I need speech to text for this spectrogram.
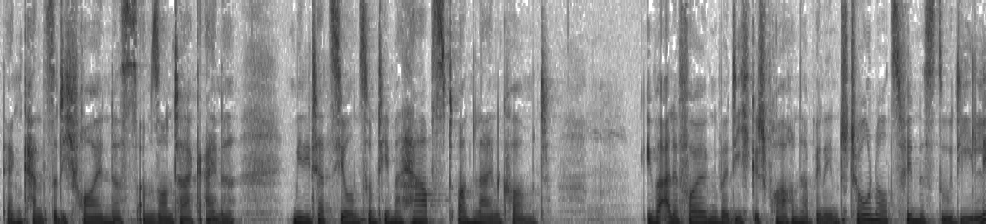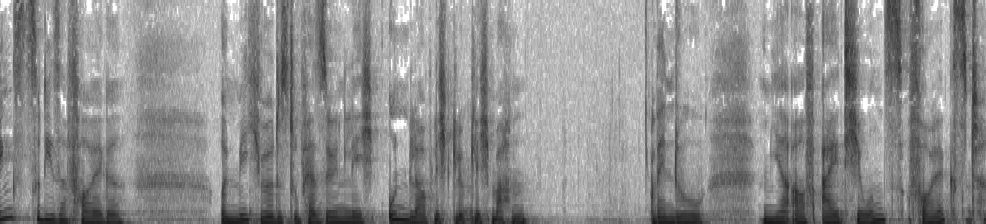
dann kannst du dich freuen, dass am Sonntag eine Meditation zum Thema Herbst online kommt, Über alle Folgen, über die ich gesprochen habe, in den Show Notes findest du die Links zu dieser Folge. Und mich würdest du persönlich unglaublich glücklich machen, wenn du mir auf iTunes folgst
